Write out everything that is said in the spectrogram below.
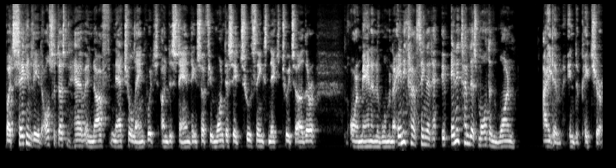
But secondly, it also doesn't have enough natural language understanding. So if you want to say two things next to each other, or a man and a woman, or any kind of thing that, if, anytime there's more than one item in the picture,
